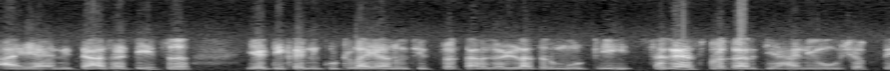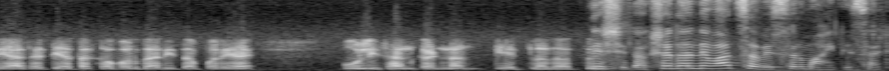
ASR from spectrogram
आहे आणि त्यासाठीच या ठिकाणी कुठलाही अनुचित प्रकार घडला तर मोठी सगळ्याच प्रकारची हानी होऊ शकते. यासाठी आता खबरदारीचा पर्याय पोलिसांकडनं घेतला जातो निश्चित. अक्षय धन्यवाद सविस्तर माहितीसाठी.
